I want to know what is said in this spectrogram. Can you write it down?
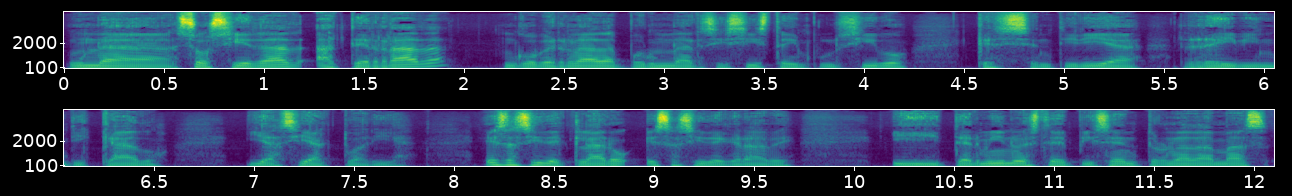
Una sociedad aterrada, gobernada por un narcisista impulsivo que se sentiría reivindicado y así actuaría. Es así de claro, es así de grave y termino este epicentro nada más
